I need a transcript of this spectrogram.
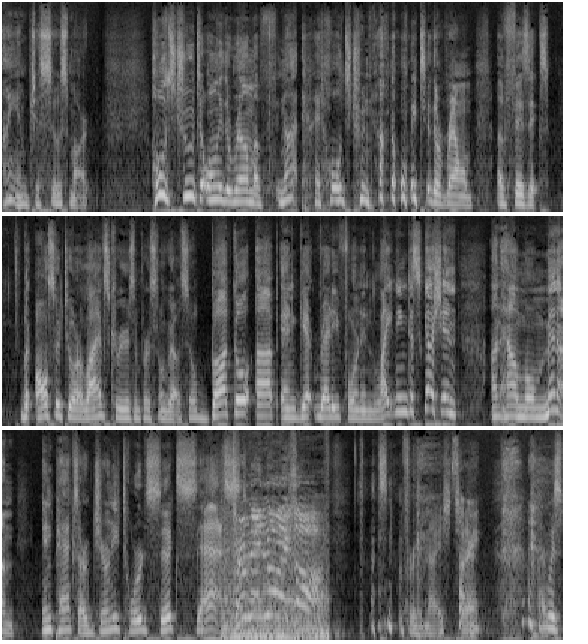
I am just so smart. Holds true to only the realm of not it holds true not only to the realm of physics, but also to our lives, careers, and personal growth. So buckle up and get ready for an enlightening discussion on how momentum impacts our journey towards success. Turn that noise off! That's not very nice. Jen. Sorry. I was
